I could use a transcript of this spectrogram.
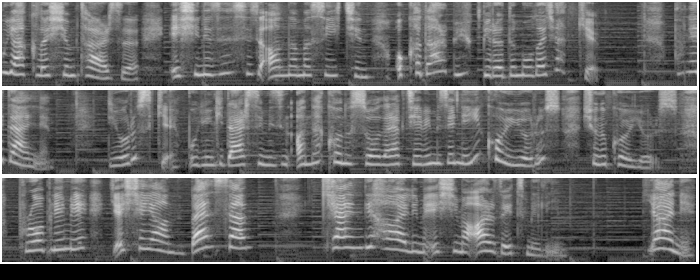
bu yaklaşım tarzı eşinizin sizi anlaması için o kadar büyük bir adım olacak ki. Bu nedenle diyoruz ki bugünkü dersimizin ana konusu olarak cebimize neyi koyuyoruz? Şunu koyuyoruz. Problemi yaşayan bensem kendi halimi eşime arz etmeliyim. Yani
